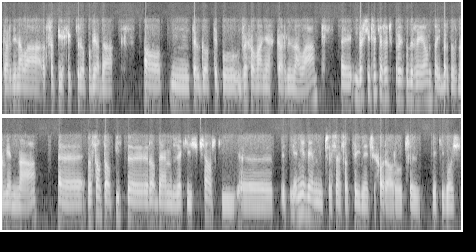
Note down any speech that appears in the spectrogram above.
kardynała Sapiechy, który opowiada o mm, tego typu zachowaniach kardynała. E, I wreszcie trzecia rzecz, która jest uderzająca i bardzo znamienna, e, no są to opisy rodem z jakiejś książki. e, Ja nie wiem, czy sensacyjnej, czy horroru, czy jakiegoś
